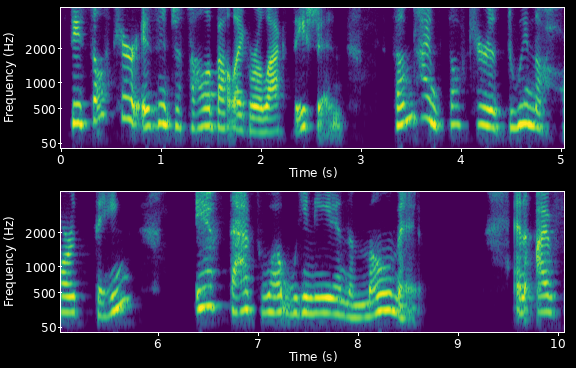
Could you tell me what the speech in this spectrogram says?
See, self care isn't just all about like relaxation. Sometimes self care is doing the hard thing if that's what we need in the moment. And I've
